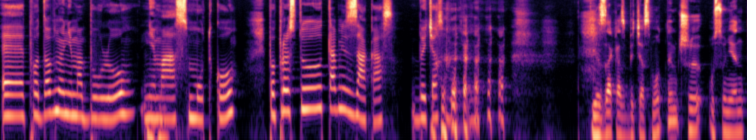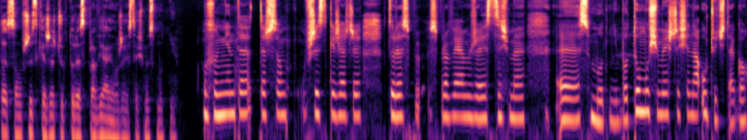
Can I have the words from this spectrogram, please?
e, podobno nie ma bólu, nie Mhm. ma smutku. Po prostu tam jest zakaz bycia smutnym. Jest zakaz bycia smutnym, czy usunięte są wszystkie rzeczy, które sprawiają, że jesteśmy smutni? Usunięte też są wszystkie rzeczy, które sp- sprawiają, że jesteśmy e, smutni, bo tu musimy jeszcze się nauczyć tego.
